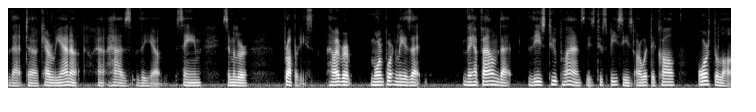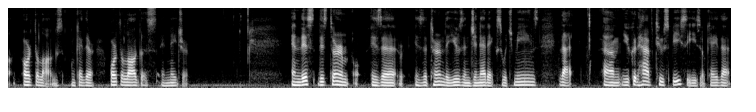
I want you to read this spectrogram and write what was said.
that uh, caroliana uh, has the same similar properties. However, more importantly is that they have found that these two plants, these two species, are what they call ortholog, orthologs. Okay, they're orthologous in nature. And this this term is a is a term they use in genetics, which means that um, you could have two species, okay, that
